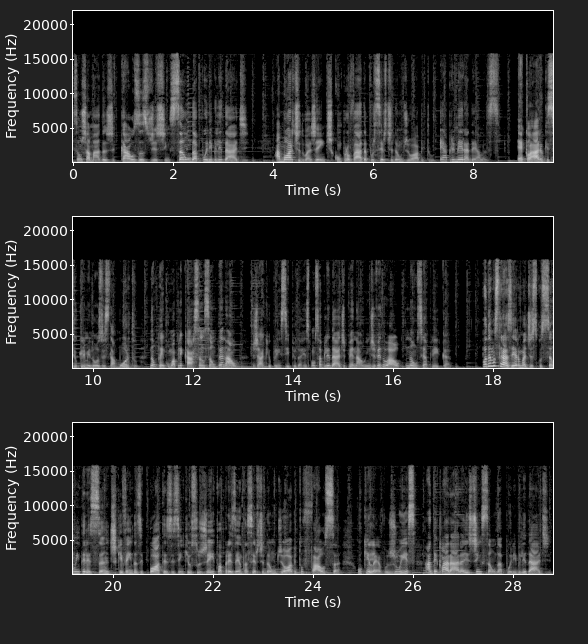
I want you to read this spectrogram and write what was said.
são chamadas de causas de extinção da punibilidade. A morte do agente, comprovada por certidão de óbito, é a primeira delas. É claro que, se o criminoso está morto, não tem como aplicar sanção penal, já que o princípio da responsabilidade penal individual não se aplica. Podemos trazer uma discussão interessante que vem das hipóteses em que o sujeito apresenta a certidão de óbito falsa, o que leva o juiz a declarar a extinção da punibilidade.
